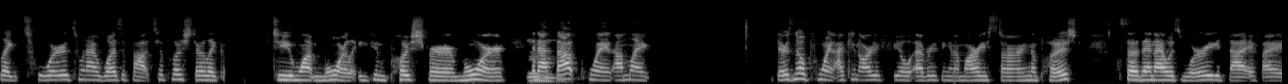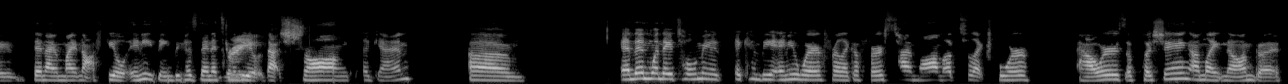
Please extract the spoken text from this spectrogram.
like towards when I was about to push, they're like, do you want more? Like you can push for more. And at Mhm. that point, I'm like, there's no point. I can already feel everything and I'm already starting to push. So then I was worried that if I then I might not feel anything because then it's gonna be that strong again. Um and then when they told me it, it can be anywhere for like a first time mom up to like four hours of pushing, I'm like, no, I'm good.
